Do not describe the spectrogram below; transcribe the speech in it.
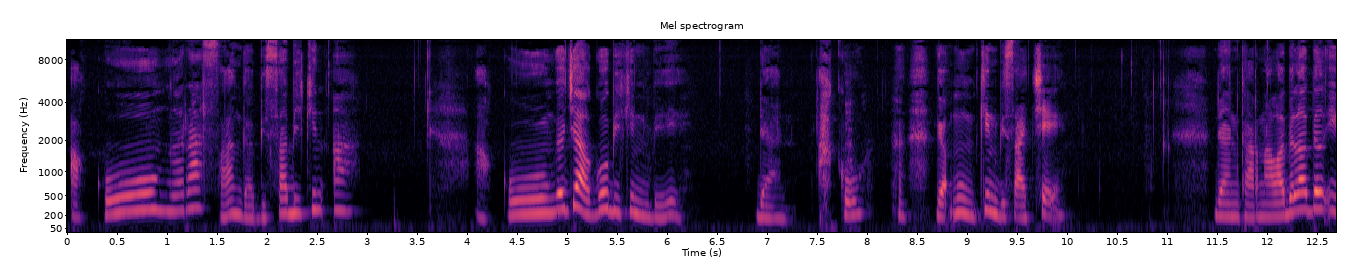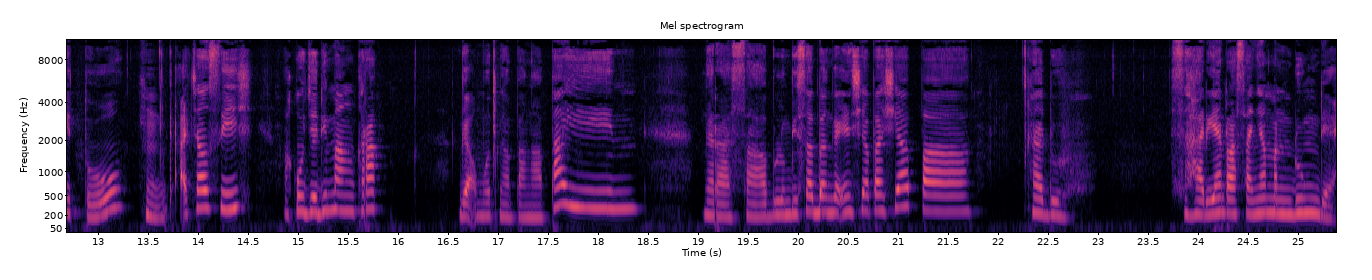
aku ngerasa gak bisa bikin A. Aku gak jago bikin B. Dan aku gak mungkin bisa C. Dan karena label-label itu, hmm, kacau sih. Aku jadi mangkrak. Gak mood ngapa-ngapain. Ngerasa belum bisa banggain siapa-siapa Aduh, seharian rasanya mendung deh.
